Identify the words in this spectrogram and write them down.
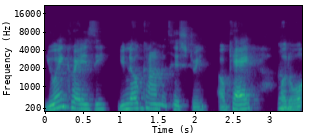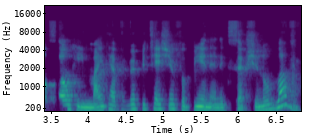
you ain't crazy. You know Common's history, okay? But Mhm. also, he might have a reputation for being an exceptional lover.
